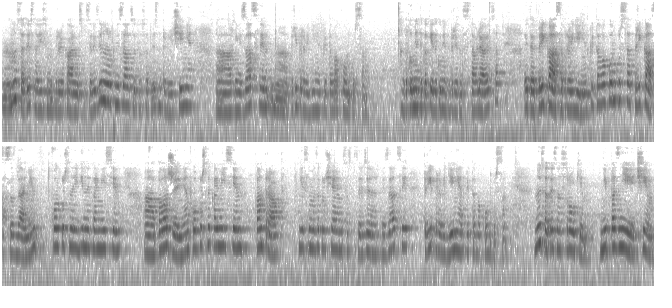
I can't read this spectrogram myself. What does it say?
Ну, соответственно, если мы привлекаем специализированную организацию, то, соответственно, привлечение э, организации э, при проведении открытого конкурса. Документы, какие документы при этом составляются? Это приказ о проведении открытого конкурса, приказ о создании конкурсной единой комиссии, а, положение конкурсной комиссии, контракт, если мы заключаем со специализированной организацией при проведении открытого конкурса. Ну и, соответственно, сроки не позднее, чем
